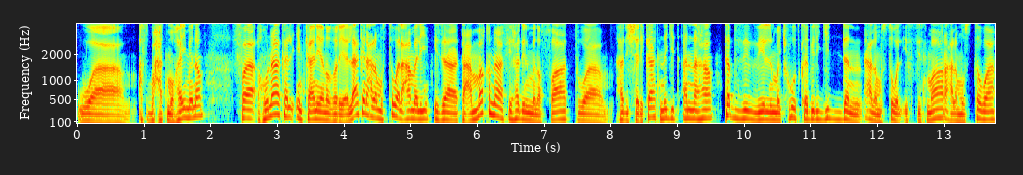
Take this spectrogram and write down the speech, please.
وأصبحت مهيمنة فهناك الإمكانية نظرية لكن على المستوى العملي إذا تعمقنا في هذه المنصات وهذه الشركات نجد أنها تبذل مجهود كبير جدا على مستوى الاستثمار على مستوى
